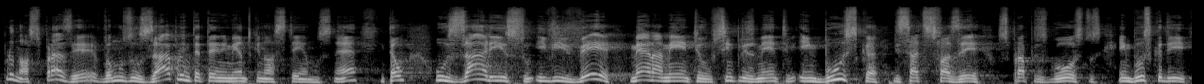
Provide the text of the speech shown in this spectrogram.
para o nosso prazer, vamos usar para o entretenimento que nós temos, né? Então, usar isso e viver meramente ou simplesmente em busca de satisfazer os próprios gostos, em busca de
